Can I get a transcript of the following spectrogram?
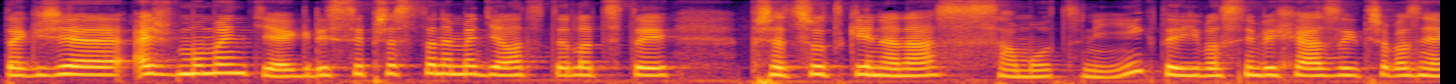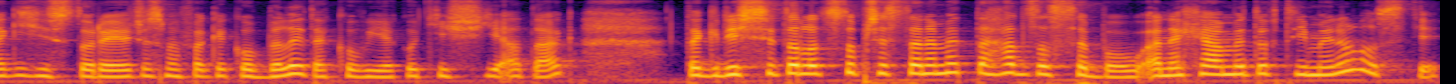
Takže až v momentě, kdy si přestaneme dělat tyhle ty předsudky na nás samotný, který vlastně vycházejí třeba z nějakých historie, že jsme fakt jako byli takový jako tiší a tak, tak když si tohle přestaneme tahat za sebou a necháme to v té minulosti,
